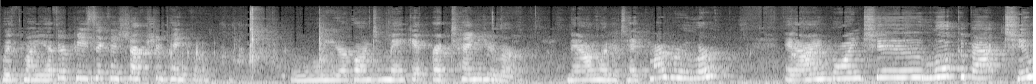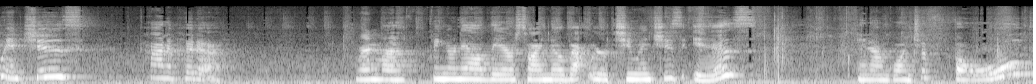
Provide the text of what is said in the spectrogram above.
with my other piece of construction paper. We are going to make it rectangular. Now I'm going to take my ruler and I'm going to look about two inches, kind of put a, run my fingernail there so I know about where two inches is. And I'm going to fold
